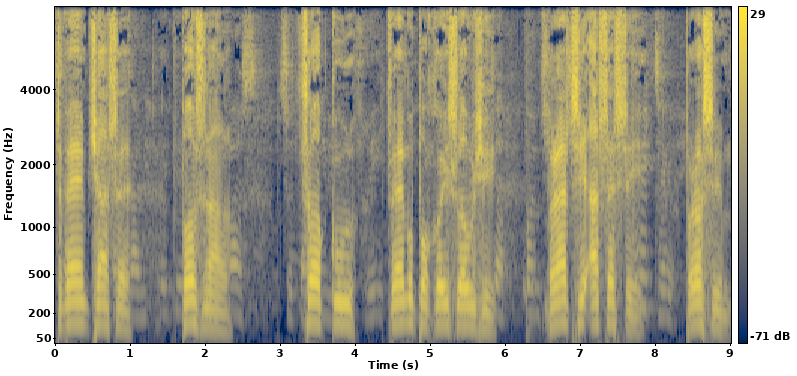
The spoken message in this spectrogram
tvém čase poznal, co ku tvému pokoji slouží. Bratři a sestry, prosím,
